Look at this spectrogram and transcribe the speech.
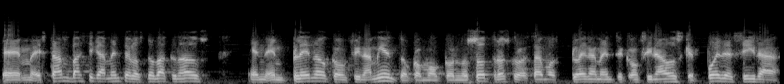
Em, están básicamente los no vacunados en, en pleno confinamiento, como con nosotros, cuando estamos plenamente confinados, que puedes ir a,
